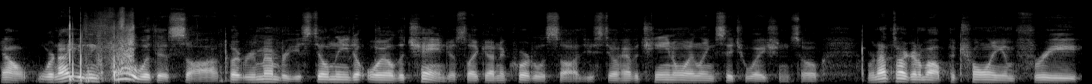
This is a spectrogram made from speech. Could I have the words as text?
Now, we're not using fuel with this saw, but remember, you still need to oil the chain, just like on the cordless saws. You still have a chain oiling situation. So we're not talking about petroleum-free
